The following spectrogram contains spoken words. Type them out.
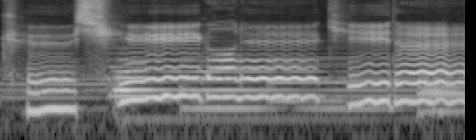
그 시간의 기대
